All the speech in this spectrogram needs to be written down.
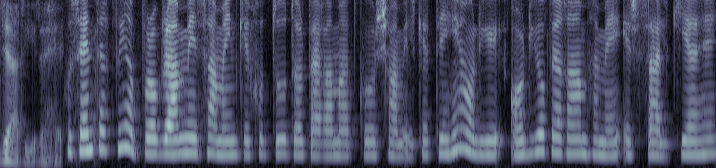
جاری رہے۔ حسین تقوی اب پروگرام میں سامعین کے خطوط اور پیغامات کو شامل کرتے ہیں اور یہ آڈیو پیغام ہمیں ارسال کیا ہے۔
